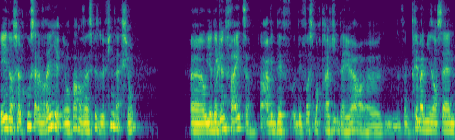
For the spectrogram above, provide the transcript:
et d'un seul coup, ça vrille et on part dans un espèce de film d'action. Euh, où il y a des Oui. gunfights, avec des, des fausses morts tragiques d'ailleurs, euh, très mal mises en scène.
